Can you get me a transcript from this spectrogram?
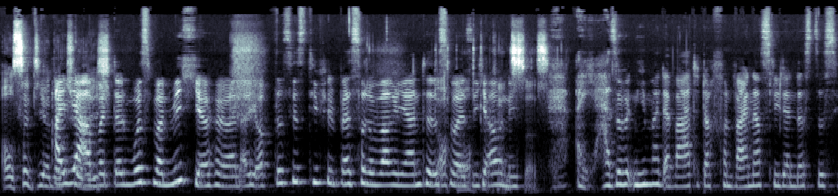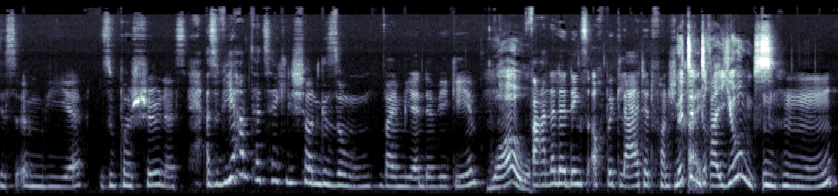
Außer dir natürlich. Ah ja, aber dann muss man mich ja hören. Also, ob das jetzt die viel bessere Variante ist, doch, weiß doch, ich auch nicht. Das. Ah ja, also niemand erwartet doch von Weihnachtsliedern, dass das jetzt irgendwie super schön ist. Also wir haben tatsächlich schon gesungen bei mir in der WG. Wow. Waren allerdings auch begleitet von Streich. Mit den drei Jungs? Mhm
